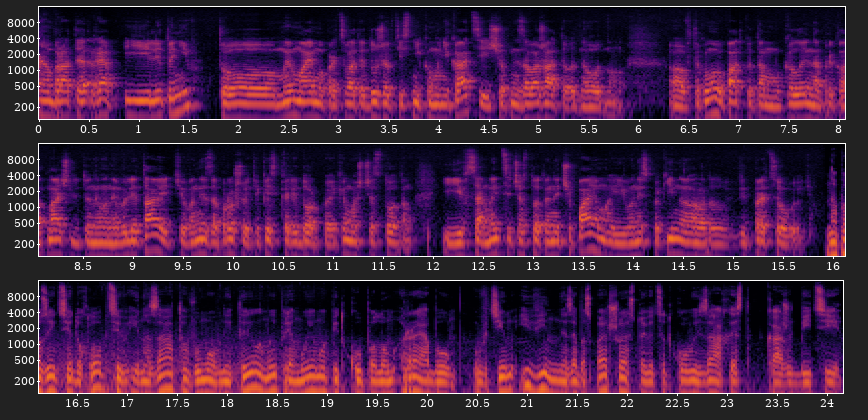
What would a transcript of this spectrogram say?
брати реп і літунів, то ми маємо працювати дуже в тісній комунікації, щоб не заважати одне одному. Е, В такому випадку, там, коли, наприклад, наші літуни вони вилітають, вони запрошують якийсь коридор по якимось частотам. І все, ми ці частоти не чіпаємо, і вони спокійно відпрацьовують. На позиції до хлопців і назад в умовний тил ми прямуємо під куполом ребу. Втім, і він не забезпечує 100% захист, кажуть бійці.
